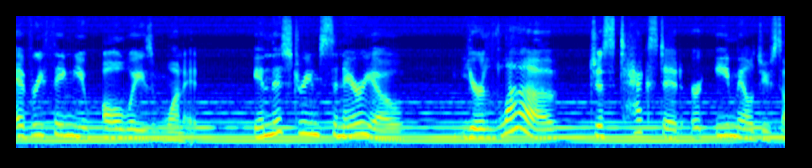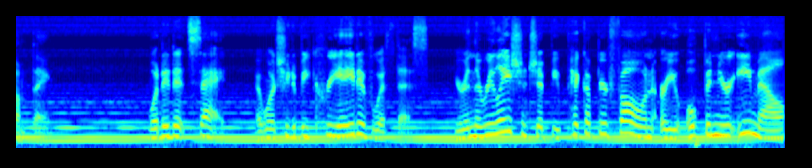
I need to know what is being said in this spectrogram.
everything you always wanted. In this dream scenario, your love just texted or emailed you something. What did it say? I want you to be creative with this. You're in the relationship, you pick up your phone or you open your email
